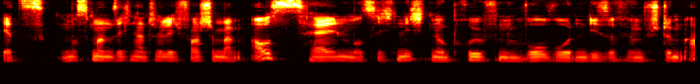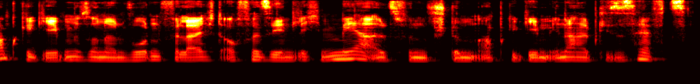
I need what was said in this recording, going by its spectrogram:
jetzt muss man sich natürlich vorstellen, beim Auszählen muss ich nicht nur prüfen, wo wurden diese fünf Stimmen abgegeben, sondern wurden vielleicht auch versehentlich mehr als fünf Stimmen abgegeben innerhalb dieses Hefts.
